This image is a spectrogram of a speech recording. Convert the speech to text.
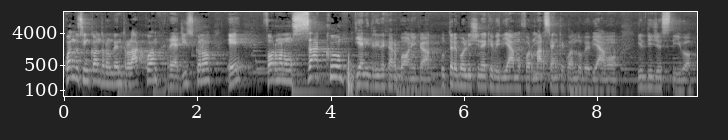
Quando si incontrano dentro l'acqua reagiscono e formano un sacco di anidride carbonica, tutte le bollicine che vediamo formarsi anche quando beviamo il digestivo.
